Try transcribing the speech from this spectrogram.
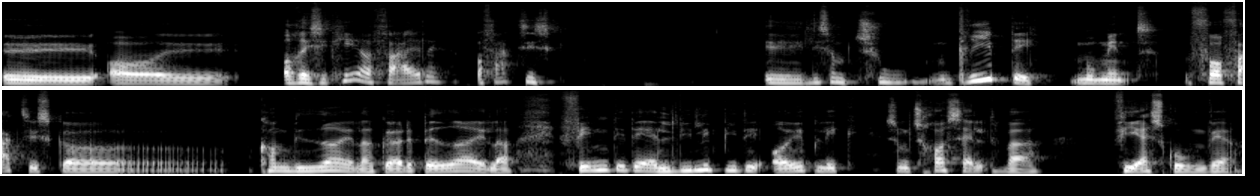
øh, og, øh, og risikere at fejle, og faktisk øh, ligesom tu, gribe det moment, for faktisk at komme videre, eller gøre det bedre, eller finde det der lille bitte øjeblik, som trods alt var fiaskoen værd.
